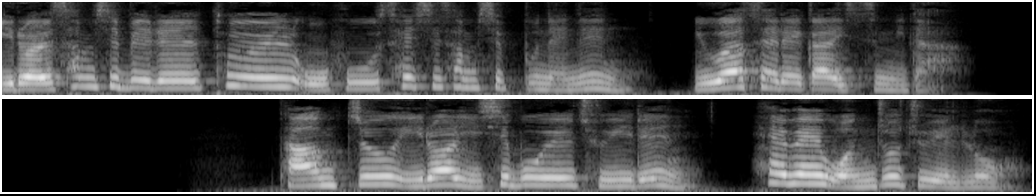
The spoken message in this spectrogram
1월 31일 토요일 오후 3시 30분에는 유아 세례가 있습니다. 다음 주 1월 25일 주일은 해외 원조 주일로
